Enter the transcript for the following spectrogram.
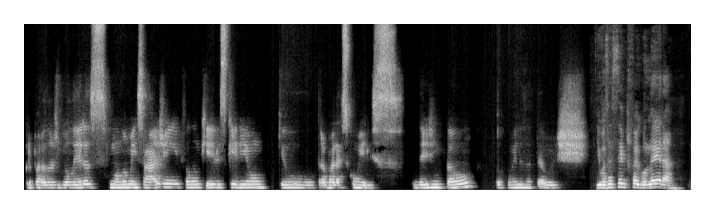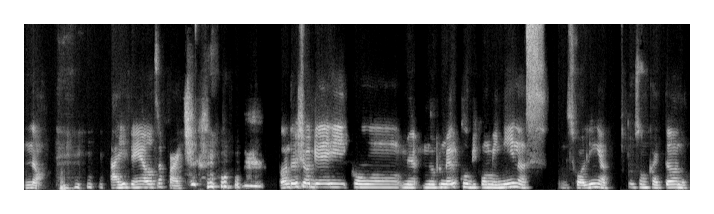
preparador de goleiras, mandou mensagem falando que eles queriam que eu trabalhasse com eles. Desde então, tô com eles até hoje. E você sempre foi goleira? Não. Aí vem a outra parte. Quando eu joguei com meu primeiro clube com meninas, escolinha, no São Caetano,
